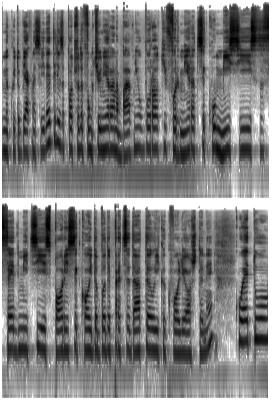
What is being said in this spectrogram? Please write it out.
на които бяхме свидетели, започва да функционира на бавни обороти, формират се комисии с седмици, спори се кой да бъде председател и какво ли още не, което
